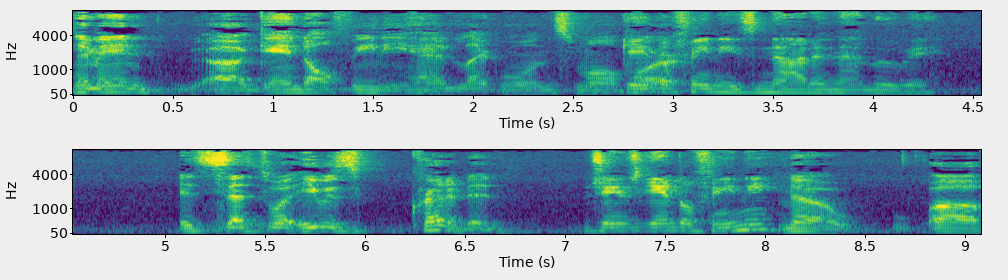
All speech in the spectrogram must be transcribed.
Him and uh, Gandolfini had like one small part. Gandolfini's not in that movie. It's that's what he was credited. James Gandolfini? No, uh,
